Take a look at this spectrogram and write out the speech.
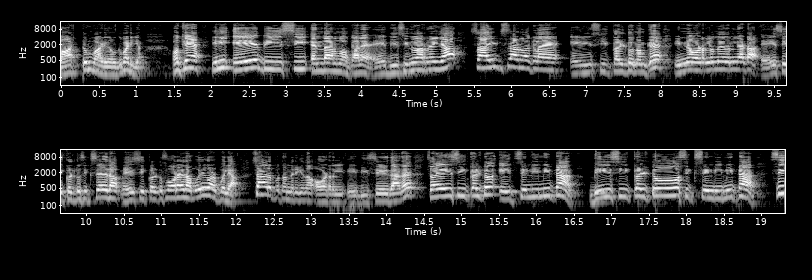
പാട്ടും പാടി നമുക്ക് പഠിക്കാം. ഓക്കെ ഇനി എ ബി സി എന്താണെന്ന് നോക്കാം അല്ലെ? എ ബി സി എന്ന് പറഞ്ഞു കഴിഞ്ഞാൽ സൈഡ്സ് ആണ് മക്കളെ. എ സീക്വൽ ടു നമുക്ക് ഇന്ന ഓർഡറിലൊന്നും എഴുതുന്നില്ല കേട്ടോ. എ സീക്വൽ ടു സിക്സ് എഴുതാം എ സീക്വൽ ടു ഫോർ എഴുതാം ഒരു കുഴപ്പമില്ല. സാർ ഇപ്പൊ തന്നിരിക്കുന്ന ഓർഡറിൽ എ ബി സി എഴുതാണ്. So A equal to eight centimetre B equal to six centimetre C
